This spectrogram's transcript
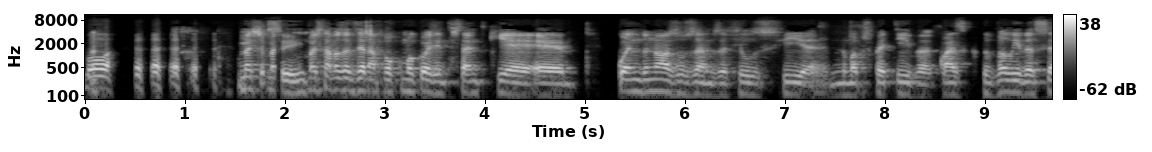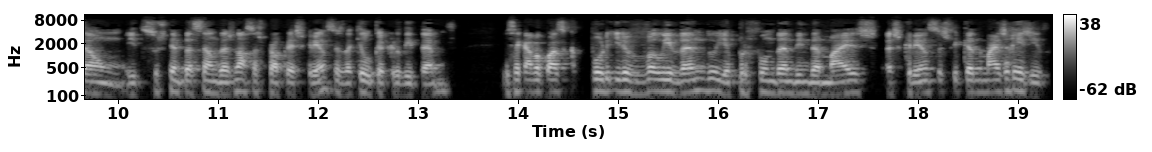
Boa. mas, mas, mas, estavas a dizer há pouco uma coisa interessante que é, é, quando nós usamos a filosofia numa perspectiva quase que de validação e de sustentação das nossas próprias crenças, daquilo que acreditamos, isso acaba quase que por ir validando e aprofundando ainda mais as crenças, ficando mais rígido.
